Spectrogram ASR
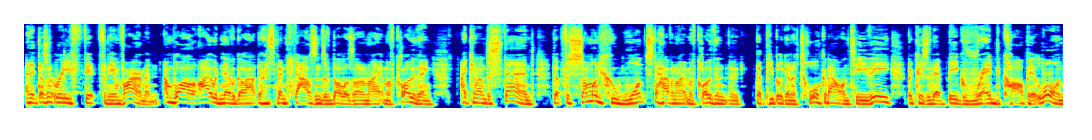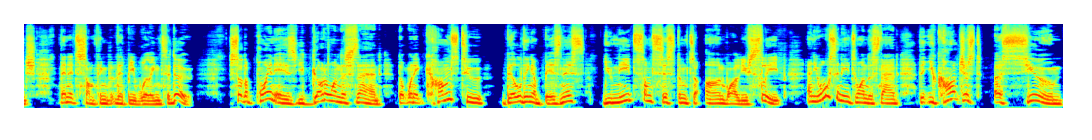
and it doesn't really fit for the environment. And while I would never go out there and spend thousands of dollars on an item of clothing, I can understand that for someone who wants to have an item of clothing that, that people are going to talk about on TV because of their big red carpet launch, then it's something that they'd be willing to do. So the point is, you've got to understand that when it comes to building a business, you need some system to earn while you sleep. And you also need to understand that you can't just assume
